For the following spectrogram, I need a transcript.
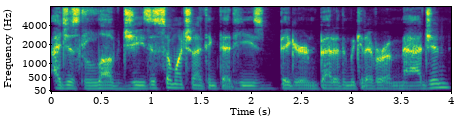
I just love Jesus so much. And I think that he's bigger and better than we could ever imagine.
